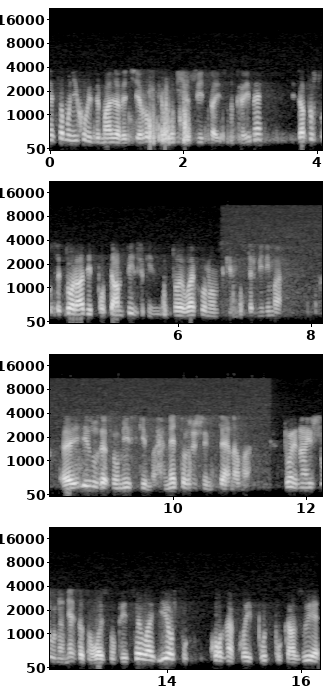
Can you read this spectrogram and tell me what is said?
ne samo njihovih zemalja, već i Evropske unije žita iz Ukrajine, zato što se to radi po dampinškim, to je u ekonomskim terminima, e, izuzetno niskim netržišnim cenama. To je naišlo na nezadovoljstvo Brisela i još po ko zna koji put pokazuje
